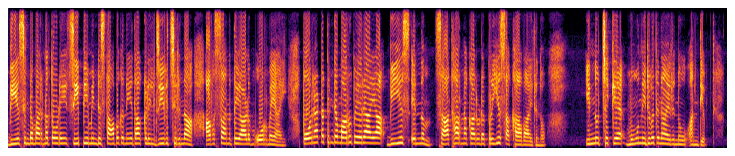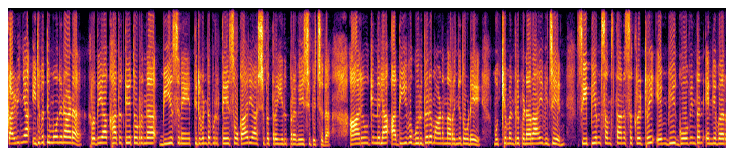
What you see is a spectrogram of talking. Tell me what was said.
വി എസിന്റെ മരണത്തോടെ സി പി എമ്മിന്റെ സ്ഥാപക നേതാക്കളിൽ ജീവിച്ചിരുന്ന അവസാനത്തെയാളും ഓർമ്മയായി. പോരാട്ടത്തിന്റെ മറുപേരായ വി എസ് എന്നും സാധാരണക്കാരുടെ പ്രിയ സഖാവായിരുന്നു. ഇന്നുച്ചയ്ക്ക് മൂന്നിരുപതിനായിരുന്നു അന്ത്യം. കഴിഞ്ഞ ഇരുപത്തിമൂന്നിനാണ് ഹൃദയാഘാതത്തെ തുടർന്ന് വി എസിനെ തിരുവനന്തപുരത്തെ സ്വകാര്യ ആശുപത്രിയിൽ പ്രവേശിപ്പിച്ചത്. ആരോഗ്യനില അതീവ ഗുരുതരമാണെന്നറിഞ്ഞതോടെ മുഖ്യമന്ത്രി പിണറായി വിജയൻ സി സംസ്ഥാന സെക്രട്ടറി എം വി ഗോവിന്ദൻ എന്നിവർ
